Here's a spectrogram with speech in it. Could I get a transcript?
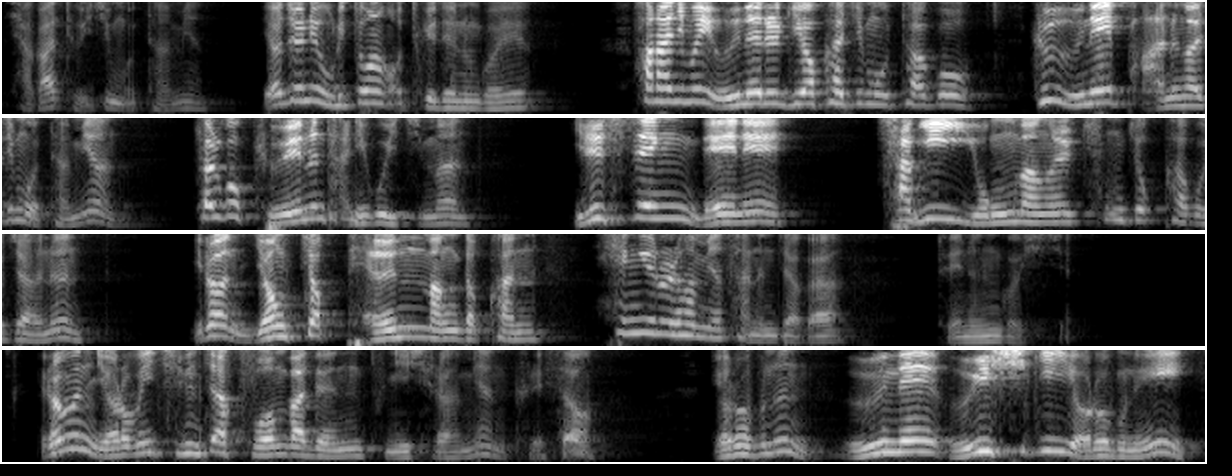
자가 되지 못하면 여전히 우리 또한 어떻게 되는 거예요? 하나님의 은혜를 기억하지 못하고 그 은혜에 반응하지 못하면 결국 교회는 다니고 있지만 일생 내내 자기 욕망을 충족하고자 하는 이런 영적 배은망덕한 행위를 하며 사는 자가 되는 것이죠. 여러분, 여러분이 진짜 구원받은 분이시라면 그래서 여러분은 은혜 의식이 여러분의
